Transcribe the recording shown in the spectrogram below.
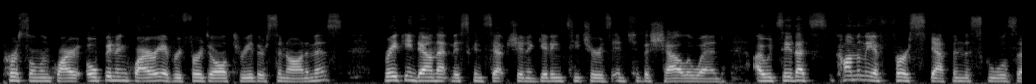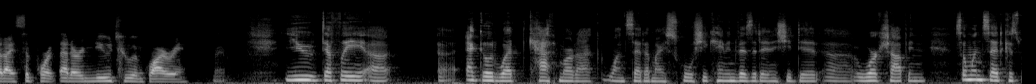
personal inquiry, open inquiry, I've referred to all three, they're synonymous. Breaking down that misconception and getting teachers into the shallow end, I would say that's commonly a first step in the schools that I support that are new to inquiry. Right. You definitely uh, uh, echoed what Kath Murdoch once said at my school. She came and visited and she did a workshop. And someone said, because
